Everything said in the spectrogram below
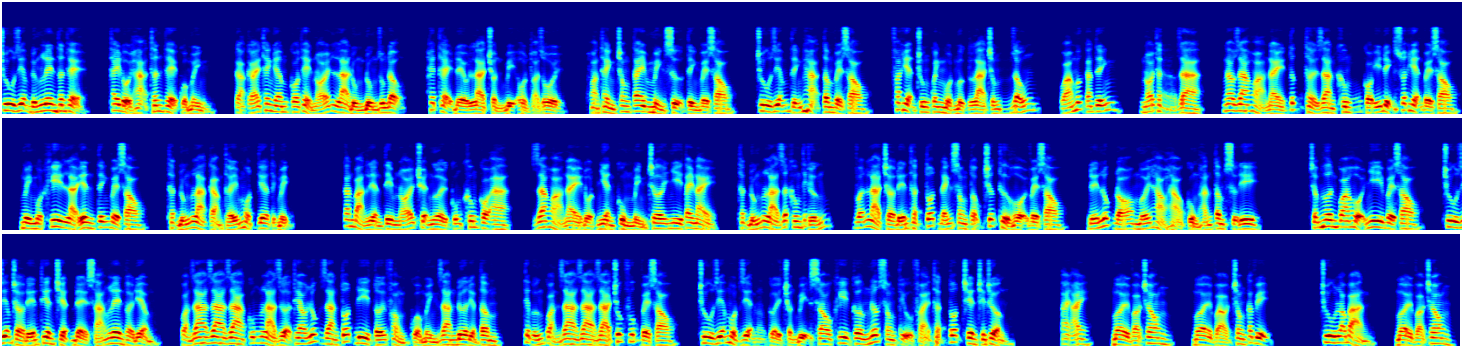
Chu diễm đứng lên thân thể, thay đổi hạ thân thể của mình cả cái thanh âm có thể nói là đùng đùng rung động hết thể đều là chuẩn bị ổn thỏa rồi hoàn thành trong tay mình sự tình về sau chu diễm tính hạ tâm về sau phát hiện chung quanh một mực là trống rỗng quá mức an tĩnh nói thật ra ngao gia hỏa này tức thời gian không có ý định xuất hiện về sau mình một khi là yên tĩnh về sau thật đúng là cảm thấy một tia tịch mịch. Căn bản liền tìm nói chuyện người cũng không có a à, gia hỏa này đột nhiên cùng mình chơi nhi tay này thật đúng là rất không thích ứng vẫn là chờ đến thật tốt đánh xong tộc trước thử hội về sau đến lúc đó mới hảo hảo cùng hắn tâm sự đi. Chấm hơn qua hội nhi về sau chu diễm chờ đến thiên triệt để sáng lên thời điểm quản gia ra ra cũng là dựa theo lúc gian tốt đi tới phòng của mình gian đưa điểm tâm, tiếp ứng quản gia ra ra chúc phúc về sau, chu diễm một diện cười chuẩn bị sau khi cơm nước xong tựu phải thật tốt trên chiến trường. Ai ai, mời vào trong, mời vào trong các vị. Chu lão bản, mời vào trong.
